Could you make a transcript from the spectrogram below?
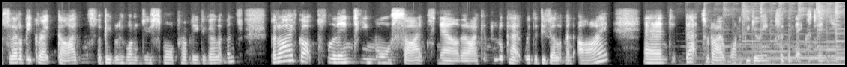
so that'll be great guidance for people who want to do small property developments. But I've got plenty more sites now that I can look at with the development eye, and that's what I want to be doing for the next 10 years.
